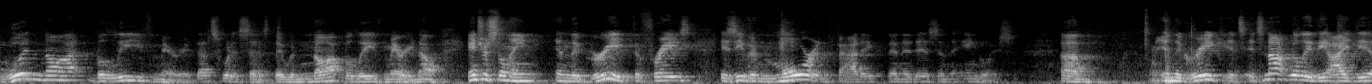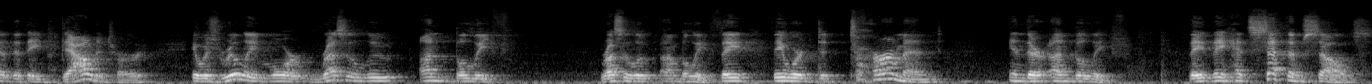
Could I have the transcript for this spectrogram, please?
would not believe Mary. That's what it says. They would not believe Mary. Now, interestingly, in the Greek, the phrase is even more emphatic than it is in the English. Um, in the Greek, it's, it's not really the idea that they doubted her, it was really more resolute unbelief resolute unbelief. They, they were determined in their unbelief. They, they had set themselves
